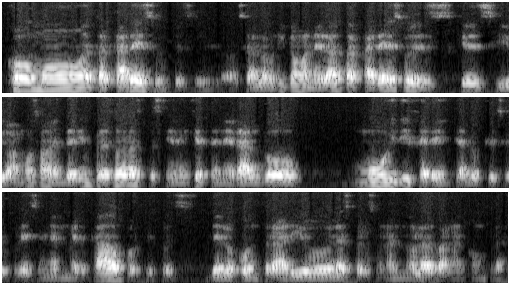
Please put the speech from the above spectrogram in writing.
cómo atacar eso. Pues, o sea, la única manera de atacar eso es que si vamos a vender impresoras, pues tienen que tener algo muy diferente a lo que se ofrece en el mercado, porque pues de lo contrario las personas no las van a comprar.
